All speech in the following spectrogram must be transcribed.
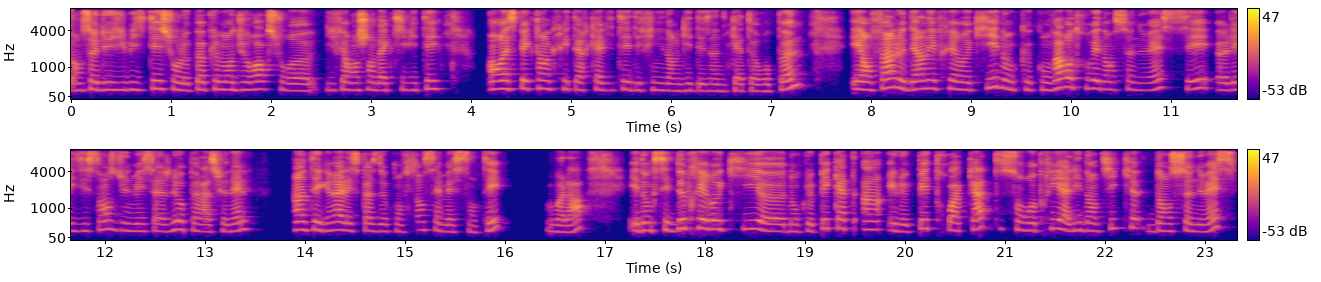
en seuil d'éligibilité sur le peuplement du ROR sur différents champs d'activité en respectant le critère qualité défini dans le guide des indicateurs open. Et enfin, le dernier prérequis donc qu'on va retrouver dans SUNES, c'est euh, l'existence d'une messagerie opérationnelle intégrée à l'espace de confiance MS Santé. Voilà. Et donc, ces deux prérequis, euh, donc le P4.1 et le P3.4, sont repris à l'identique dans SUNES,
